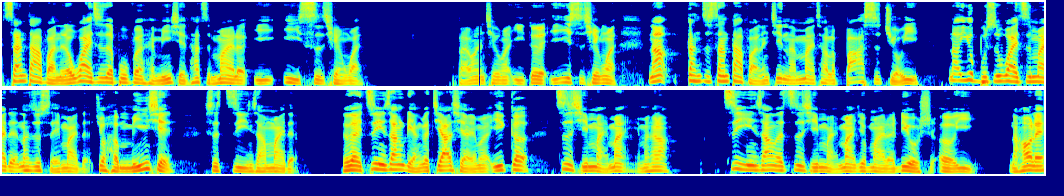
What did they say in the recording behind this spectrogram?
三大板的外资的部分，很明显，它只卖了一亿四千万，百万千万亿，对，一亿四千万。那但这三大法人竟然卖差了八十九亿，那又不是外资卖的，那是谁卖的？就很明显是自营商卖的，对不对？自营商两个加起来有没有一个自行买卖？有没有看到？自营商的自行买卖就卖了六十二亿，然后呢？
